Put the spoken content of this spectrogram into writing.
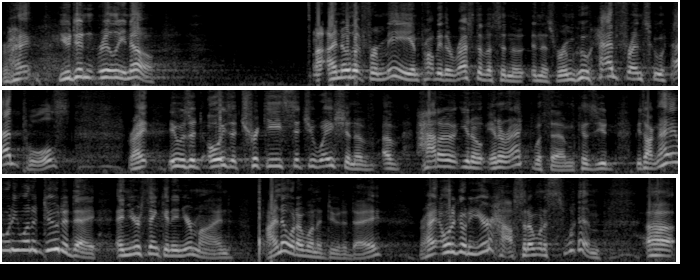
right? You didn't really know. I know that for me and probably the rest of us in, the, in this room who had friends who had pools, right? It was a, always a tricky situation of, of how to, you know, interact with them because you'd be talking, hey, what do you want to do today? And you're thinking in your mind, I know what I want to do today, right? I want to go to your house and I want to swim. Uh,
